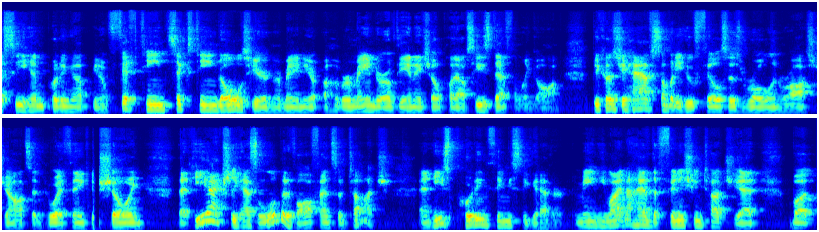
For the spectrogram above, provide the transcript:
see him putting up, you know, 15, 16 goals here in the remainder, uh, remainder of the NHL playoffs, he's definitely gone because you have somebody who fills his role in Ross Johnston, who I think is showing that he actually has a little bit of offensive touch and he's putting things together. I mean, he might not have the finishing touch yet, but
